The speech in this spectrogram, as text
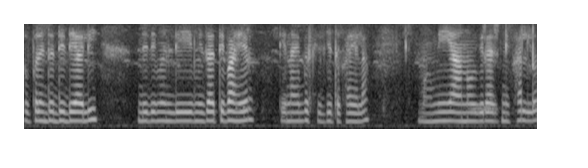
तोपर्यंत दिदी आली. दिदी म्हणली मी जाते बाहेर. ती नाही बसली तिथं खायला. मग मी आणू विराजने खाल्लं.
